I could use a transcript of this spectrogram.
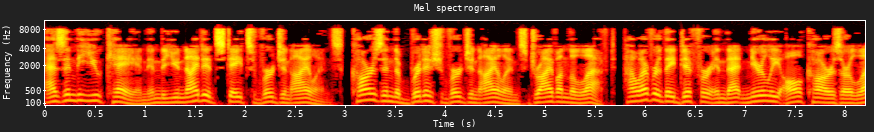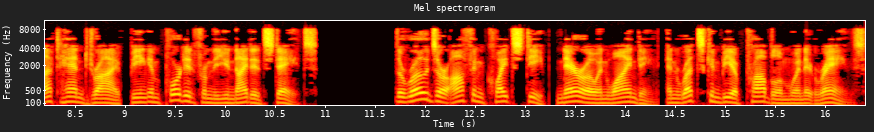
As in the UK and in the United States Virgin Islands, cars in the British Virgin Islands drive on the left, however they differ in that nearly all cars are left-hand drive, being imported from the United States. The roads are often quite steep, narrow and winding, and ruts can be a problem when it rains.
